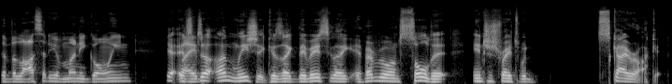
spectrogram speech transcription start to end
the velocity of money going? Yeah, it's by- to unleash it because like they basically like if everyone sold it, interest rates would skyrocket.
